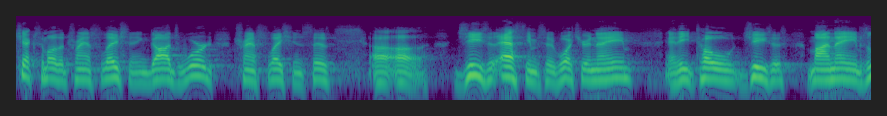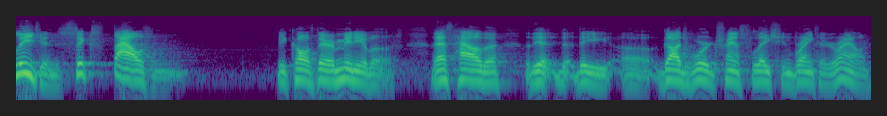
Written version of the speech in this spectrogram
checked some other translation, and God's Word translation says, uh, uh, Jesus asked him, said, What's your name? And he told Jesus, My name's Legion, 6,000, because there are many of us. That's how the, the, the, the uh, God's Word translation brings it around.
